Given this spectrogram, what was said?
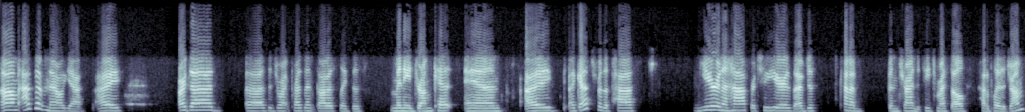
um, as of now, yes. I our dad, uh, as a joint present, got us like this mini drum kit, and I I guess for the past year and a half or two years, I've just kind of been trying to teach myself how to play the drums,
